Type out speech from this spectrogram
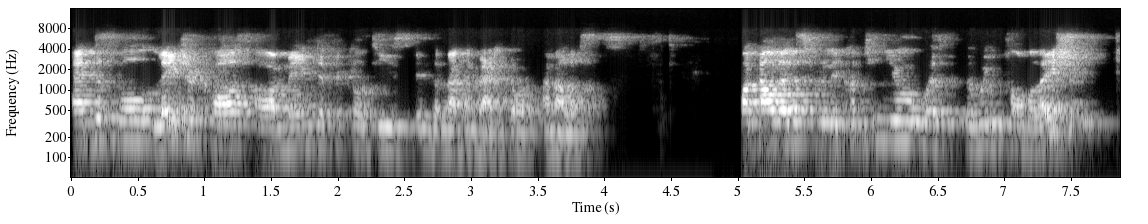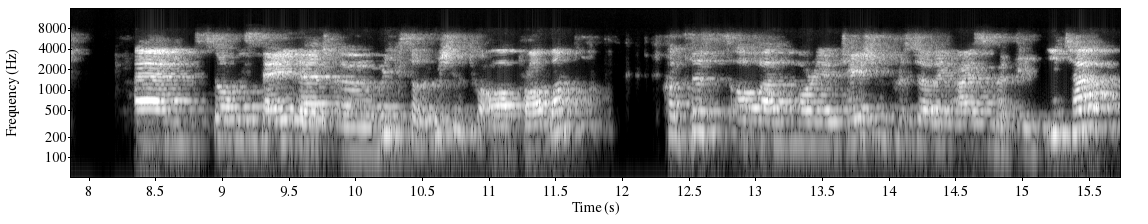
and this will later cause our main difficulties in the mathematical analysis. But now let's really continue with the weak formulation. And so we say that a weak solution to our problem consists of an orientation preserving isometry eta,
